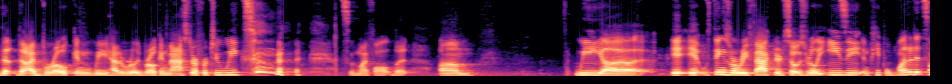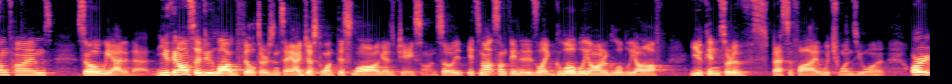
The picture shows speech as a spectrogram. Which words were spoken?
that, that I broke, and we had a really broken master for two weeks. it's my fault, but um, we, uh, it, it, things were refactored, so it was really easy, and people wanted it sometimes, so we added that. You can also do log filters and say, I just want this log as JSON. So it, it's not something that is like globally on or globally off. You can sort of specify which ones you want. Or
